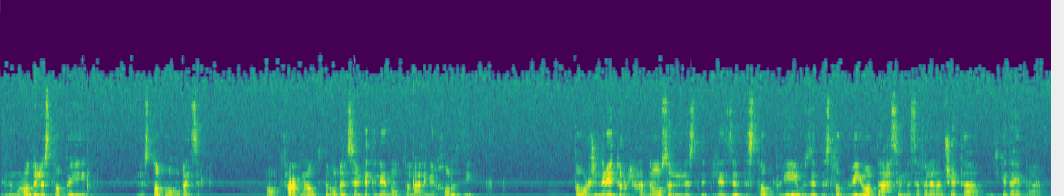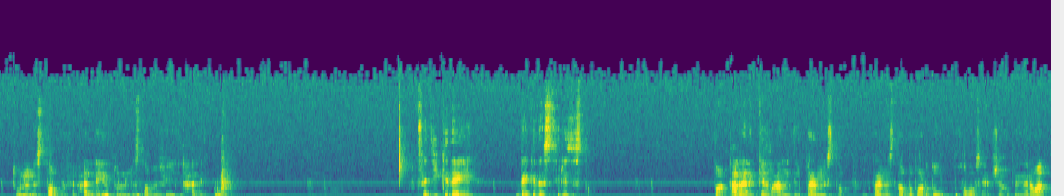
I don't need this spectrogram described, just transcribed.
لأن المرة دي ال stub إيه؟ ال stub هو open circuit فهو بتحرك من نقطة ال open circuit اللي هي النقطة اللي على اليمين خالص دي. toward generator لحد ما اوصل لل Z stub A وال Z stub B وابدأ أحسب المسافة اللي أنا مشيتها. دي كده يبقى طول ال stub في الحل A وطول ال stub في الحل A فدي كده إيه؟ ده كده ال series stub طيب تعالوا نتكلم عن ال parallel stub ال parallel stub برضو خلاص يعني مش هياخد مننا وقت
